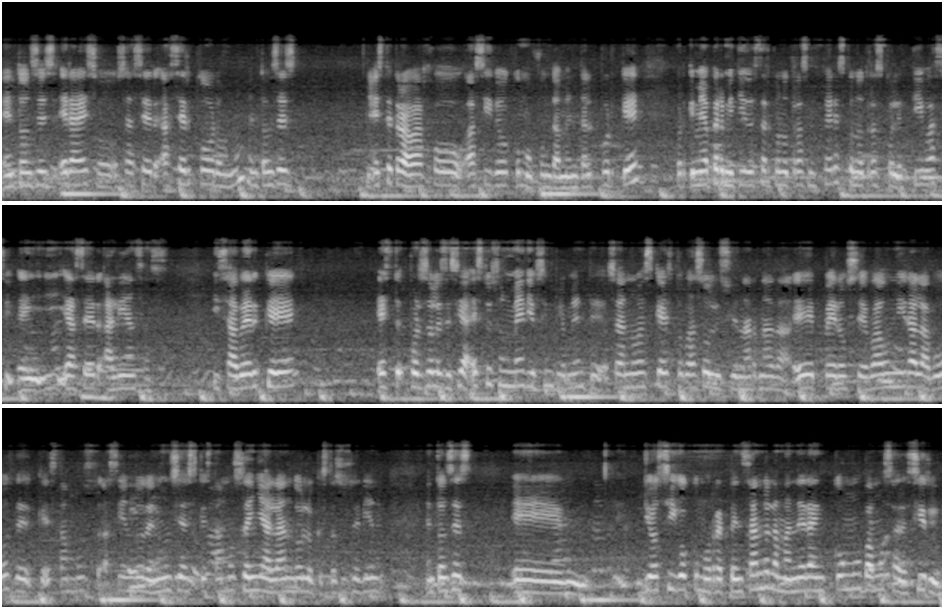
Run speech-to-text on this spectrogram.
Entonces era eso, o sea, hacer, hacer coro, ¿no? Entonces este trabajo ha sido como fundamental. ¿Por qué? Porque me ha permitido estar con otras mujeres, con otras colectivas y, e, hacer alianzas y saber que, esto, por eso les decía, esto es un medio simplemente, o sea, no es que esto va a solucionar nada, eh, pero se va a unir a la voz de que estamos haciendo denuncias, que estamos señalando lo que está sucediendo. Entonces, eh, yo sigo como repensando la manera en cómo vamos a decirlo,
